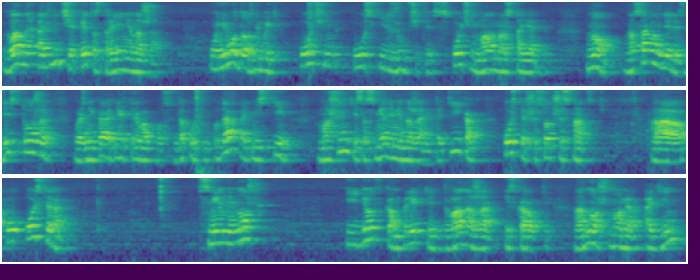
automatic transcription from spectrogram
Главное отличие это строение ножа. У него должны быть очень узкие зубчики с очень малым расстоянием. Но на самом деле здесь тоже возникают некоторые вопросы. Допустим, куда отнести машинки со сменными ножами, такие как Остер 616. А, у Остера сменный нож идет в комплекте два ножа из коробки. А нож номер один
